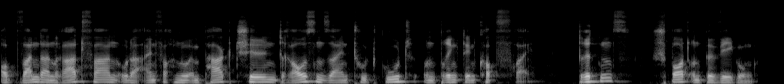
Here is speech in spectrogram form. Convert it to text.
Ob Wandern, Radfahren oder einfach nur im Park chillen, draußen sein tut gut und bringt den Kopf frei. Drittens, Sport und Bewegung.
